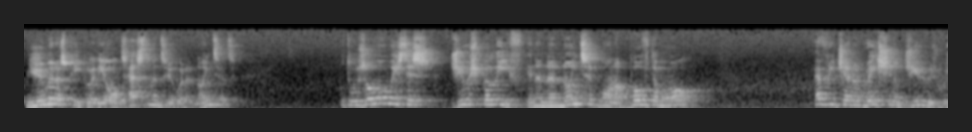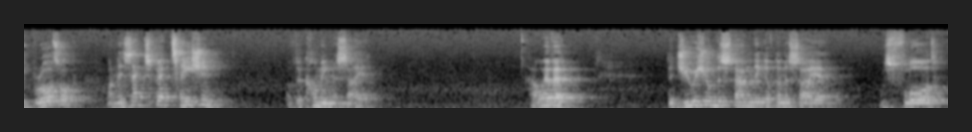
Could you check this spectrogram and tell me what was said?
numerous people in the Old Testament who were anointed. But there was always this Jewish belief in an anointed one above them all. Every generation of Jews was brought up on this expectation of the coming Messiah. However, the Jewish understanding of the Messiah was flawed.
